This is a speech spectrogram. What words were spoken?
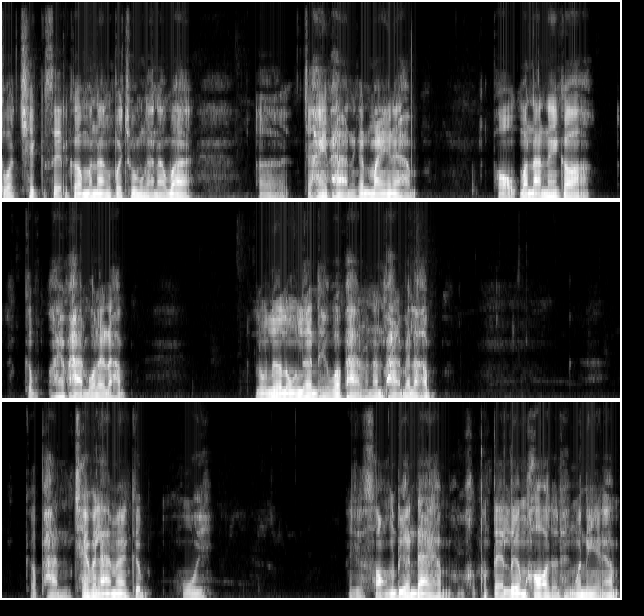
ตรวจเช็คเสร็จก็มานั่งประชุมกันนะว่าเอ่อจะให้ผ่านกันไหมนะครับ เพราะวันนั้นนี่ก็ก็ให้ผ่านหมดเลยนะครับ ลงเรือนลงเรือนถือว่าผ่านวันนั้นผ่านไปแล้วครับ ก็ผ่านใช้เวลามาเกือบโอ้ยน่าจะสองเดือนได้ครับ ตั้งแต่เริ่มขอจนถึงวันนี้นะครับ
